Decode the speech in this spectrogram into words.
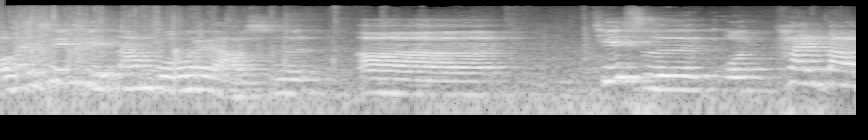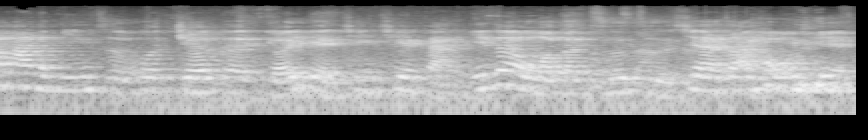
我们谢谢张博伟老师。呃，其实我看到他的名字，我觉得有一点亲切感，因为我的侄子现在在后面，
